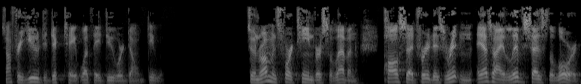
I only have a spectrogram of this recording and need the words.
It's not for you to dictate what they do or don't do. So in Romans 14 verse 11, Paul said, for it is written, as I live, says the Lord,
